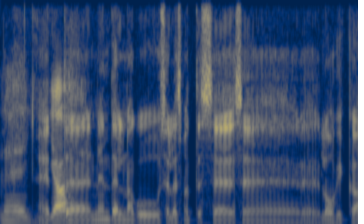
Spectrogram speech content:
et ja. Äh, nendel nagu selles mõttes see, see loogika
